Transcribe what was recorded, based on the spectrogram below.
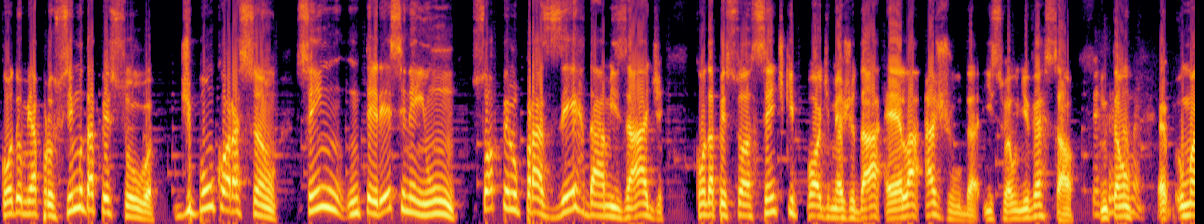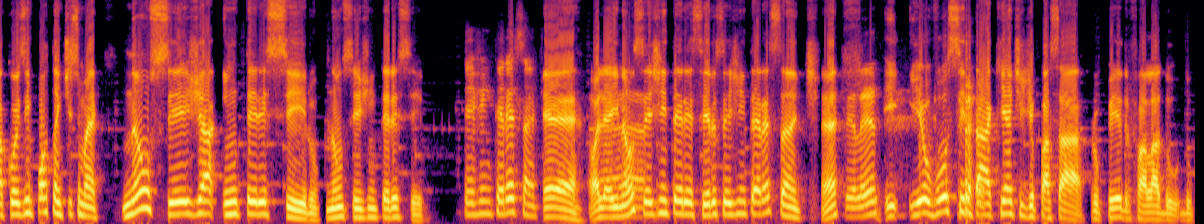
quando eu me aproximo da pessoa de bom coração, sem interesse nenhum, só pelo prazer da amizade, quando a pessoa sente que pode me ajudar, ela ajuda. Isso é universal. Então, é, uma coisa importantíssima é não seja interesseiro, não seja interesseiro seja interessante. É, olha aí, não é... seja interesseiro, seja interessante. Né? Beleza. E, e, eu vou citar aqui, antes de passar para o Pedro falar do, do,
